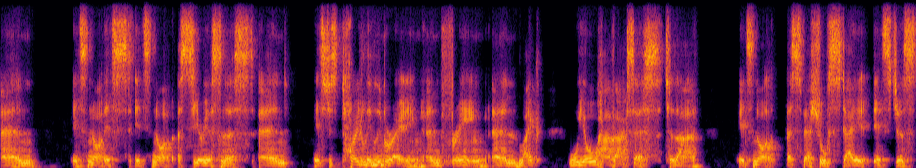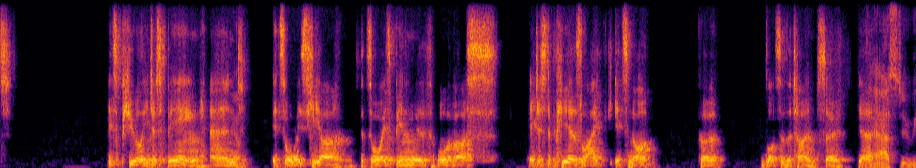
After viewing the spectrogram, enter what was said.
and it's not it's it's not a seriousness and it's just totally liberating and freeing. And like we all have access to that. It's not a special state. It's just it's purely just being and yep. it's always here. It's always been with all of us. It just appears like it's not for lots of the time. So yeah. It has to. We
